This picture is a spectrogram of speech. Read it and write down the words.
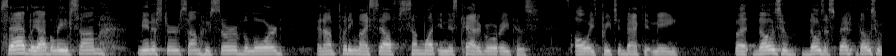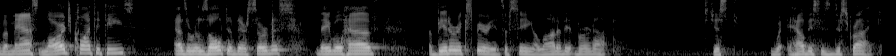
Sadly, I believe some ministers, some who serve the Lord, and I'm putting myself somewhat in this category because it's always preaching back at me. But those who those especially those who have amassed large quantities as a result of their service, they will have a bitter experience of seeing a lot of it burn up. It's just how this is described.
